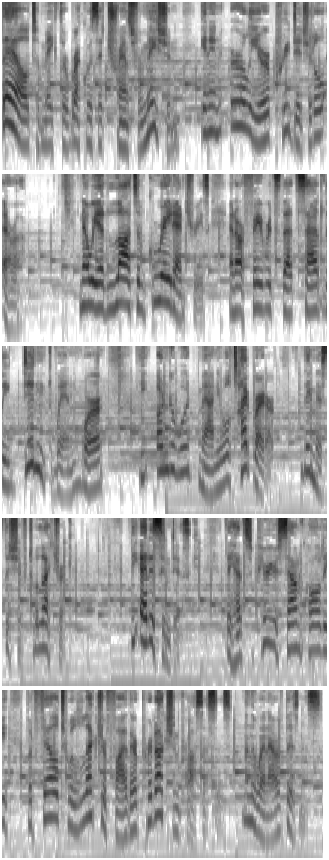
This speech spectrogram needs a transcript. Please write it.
failed to make the requisite transformation in an earlier pre digital era? Now, we had lots of great entries, and our favorites that sadly didn't win were the Underwood manual typewriter. They missed the shift to electric. The Edison disc. They had superior sound quality but failed to electrify their production processes, and they went out of business.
